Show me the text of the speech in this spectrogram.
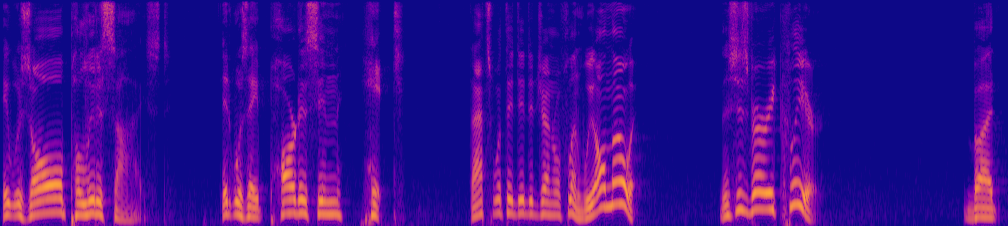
It was all politicized. It was a partisan hit. That's what they did to General Flynn. We all know it. This is very clear. But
